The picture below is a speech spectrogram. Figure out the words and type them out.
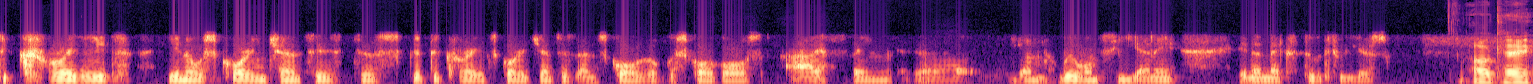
to create, you know, scoring chances, to to create scoring chances and score score goals. I think uh, we won't see any in the next two three years. Okay,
